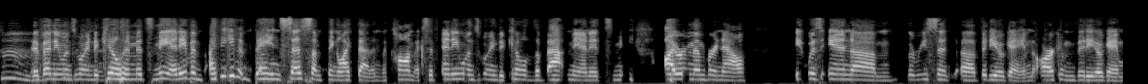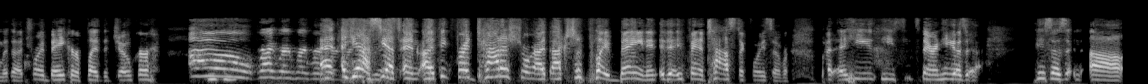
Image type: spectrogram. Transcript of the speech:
Hmm. If anyone's going to kill him, it's me. And even I think even Bane says something like that in the comics. If anyone's going to kill the Batman, it's me. I remember now. It was in um, the recent uh, video game, the Arkham video game, with uh, Troy Baker played the Joker. Oh, right, right, right, right. And, right, right. yes, yes, and I think Fred Tatasciore had actually played Bane. It, it, a fantastic voiceover. But uh, he he sits there and he goes, he says, uh,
